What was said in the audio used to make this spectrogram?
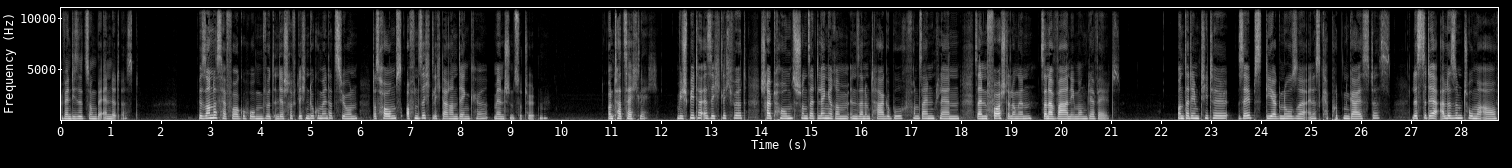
wenn die Sitzung beendet ist. Besonders hervorgehoben wird in der schriftlichen Dokumentation, dass Holmes offensichtlich daran denke, Menschen zu töten. Und tatsächlich, wie später ersichtlich wird, schreibt Holmes schon seit längerem in seinem Tagebuch von seinen Plänen, seinen Vorstellungen, seiner Wahrnehmung der Welt. Unter dem Titel Selbstdiagnose eines kaputten Geistes listet er alle Symptome auf,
